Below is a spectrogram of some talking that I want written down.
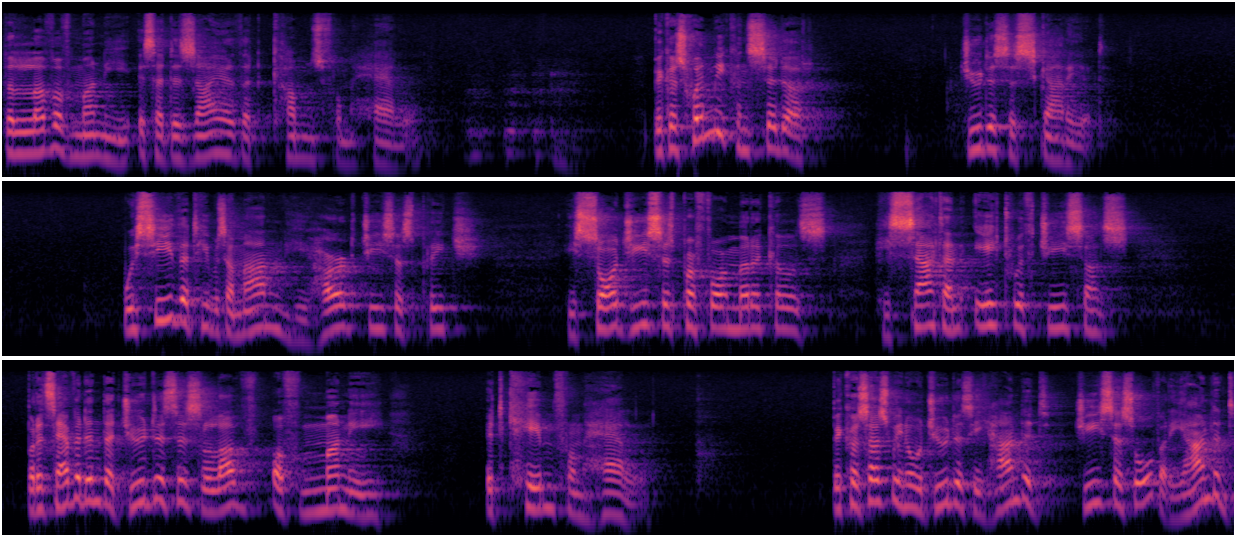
the love of money is a desire that comes from hell. Because when we consider Judas Iscariot, we see that he was a man, he heard Jesus preach, he saw Jesus perform miracles, he sat and ate with Jesus. But it's evident that Judas's love of money it came from hell. Because as we know, Judas, he handed Jesus over. He handed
